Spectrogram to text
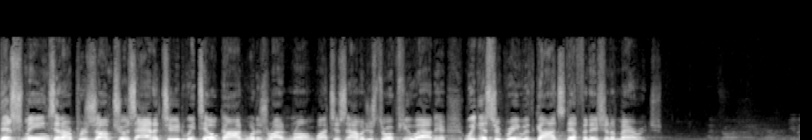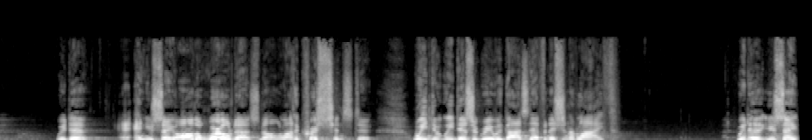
this means in our presumptuous attitude, we tell God what is right and wrong. Watch this. I'm going to just throw a few out in here. We disagree with God's definition of marriage. We do. And you say, all the world does. No, a lot of Christians do. We, do, we disagree with God's definition of life. We do. You say,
